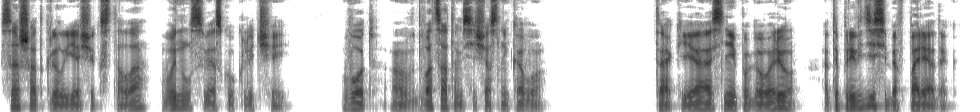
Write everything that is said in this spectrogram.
Саша открыл ящик стола, вынул связку ключей. «Вот, в двадцатом сейчас никого». «Так, я с ней поговорю, а ты приведи себя в порядок».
